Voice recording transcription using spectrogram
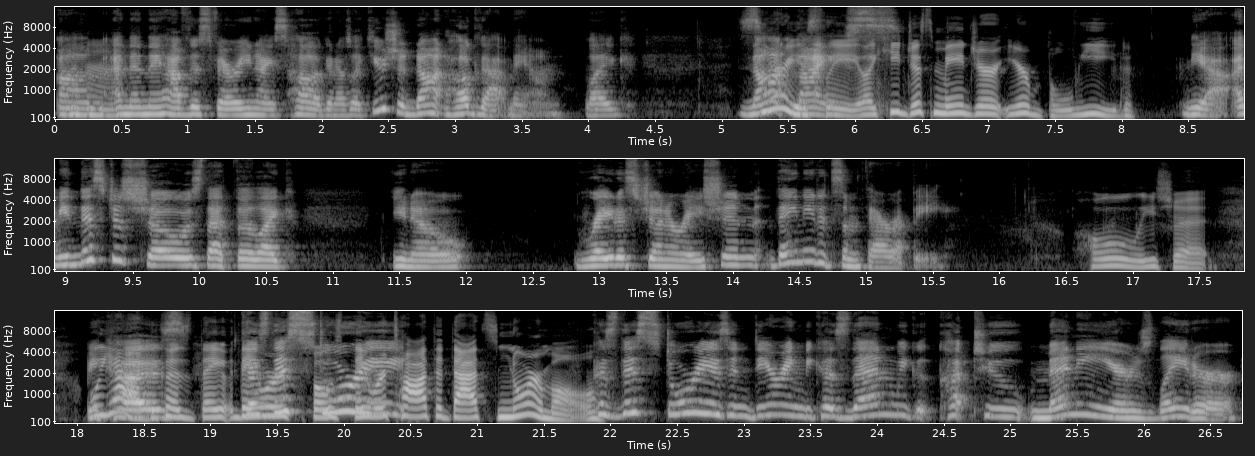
Um, Mhm. and then they have this very nice hug, and I was like, you should not hug that man, like. Not Seriously, nice. like he just made your ear bleed. Yeah, I mean, this just shows that the like, you know, greatest generation they needed some therapy. Holy shit. well, yeah, Because- because they they were supposed they were taught that that's normal. Because this story is endearing. Because then we cut to many years later,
